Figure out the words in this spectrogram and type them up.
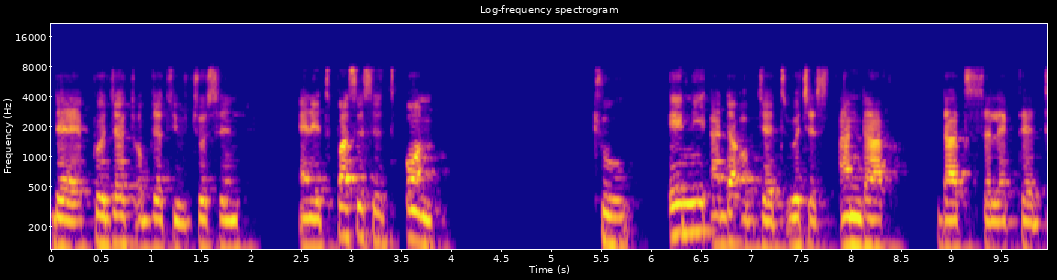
the project object you've chosen and it passes it on to any other object which is under that selected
